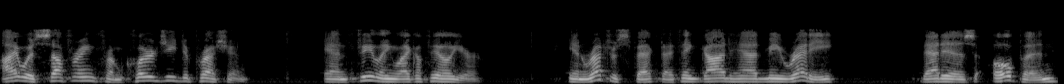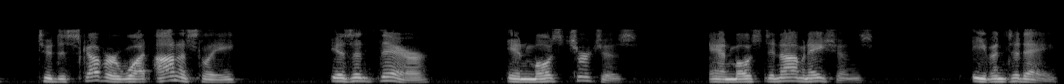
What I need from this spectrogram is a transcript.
I was suffering from clergy depression and feeling like a failure in retrospect, I think God had me ready, that is, open to discover what honestly isn't there in most churches and most denominations, even today.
